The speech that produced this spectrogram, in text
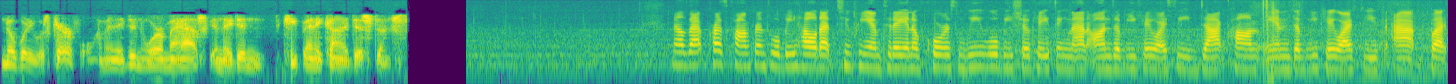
nobody was careful. I mean, they didn't wear a mask and they didn't keep any kind of distance. Now, that press conference will be held at 2 p.m. today, and of course, we will be showcasing that on WKYC.com and WKYC's app. But,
